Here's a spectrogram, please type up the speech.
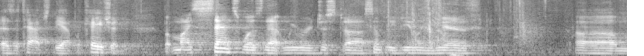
as attached to the application, but my sense was that we were just uh, simply dealing with um,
